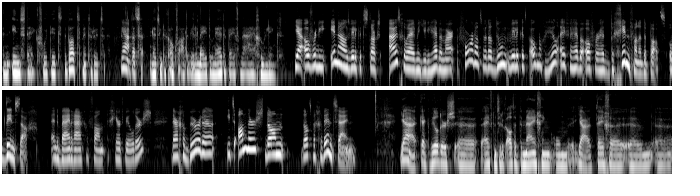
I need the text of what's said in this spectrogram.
een insteek voor dit debat met Rutte. Ja. Dat ze natuurlijk ook wel hadden willen meedoen, hè, de PvdA en GroenLinks. Ja, over die inhoud wil ik het straks uitgebreid met jullie hebben. Maar voordat we dat doen, wil ik het ook nog heel even hebben over het begin van het debat op dinsdag. En de bijdrage van Geert Wilders. Daar gebeurde iets anders dan dat we gewend zijn. Ja, kijk, Wilders uh, heeft natuurlijk altijd de neiging om uh, ja, tegen uh,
